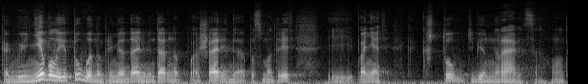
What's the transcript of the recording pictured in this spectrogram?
Как бы и не было ютуба, например, да, элементарно пошарить, да, посмотреть и понять, что тебе нравится, вот.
